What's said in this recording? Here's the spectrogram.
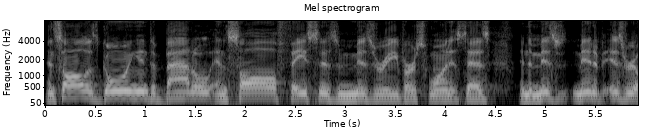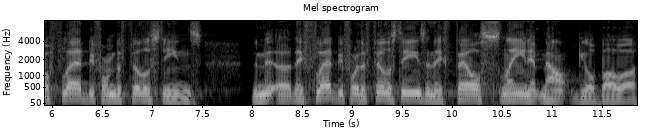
And Saul is going into battle, and Saul faces misery. Verse 1, it says, And the men of Israel fled before the Philistines. Uh, they fled before the Philistines and they fell slain at Mount Gilboa.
